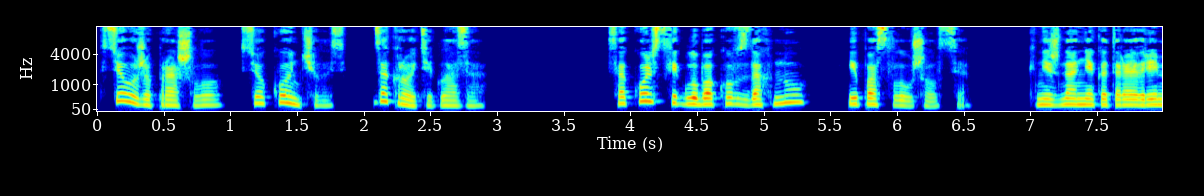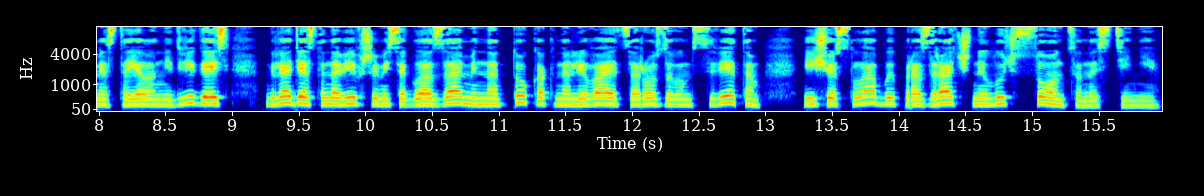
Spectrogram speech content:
Все уже прошло, все кончилось. Закройте глаза». Сокольский глубоко вздохнул и послушался. Княжна некоторое время стояла, не двигаясь, глядя остановившимися глазами на то, как наливается розовым светом еще слабый прозрачный луч солнца на стене.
